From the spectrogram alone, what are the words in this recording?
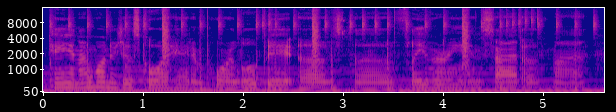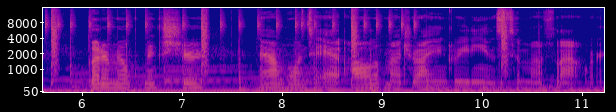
Okay, and I'm going to just go ahead and pour a little bit of the flavoring inside of my buttermilk mixture now I'm going to add all of my dry ingredients to my flour.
